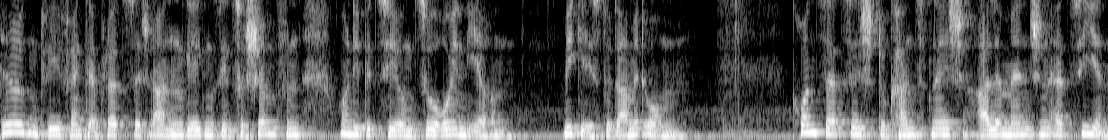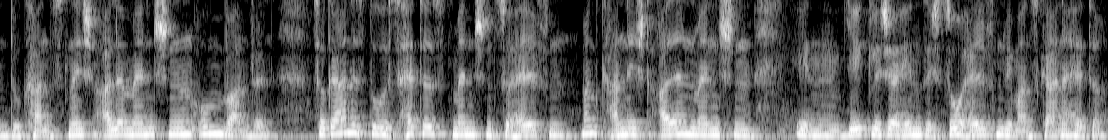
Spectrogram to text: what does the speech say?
irgendwie fängt er plötzlich an, gegen sie zu schimpfen und die Beziehung zu ruinieren. Wie gehst du damit um? Grundsätzlich, du kannst nicht alle Menschen erziehen, du kannst nicht alle Menschen umwandeln. So gern es du es hättest, Menschen zu helfen, man kann nicht allen Menschen in jeglicher Hinsicht so helfen, wie man es gerne hätte.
